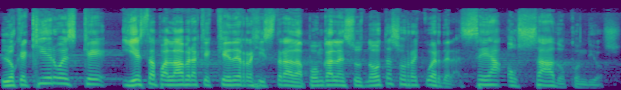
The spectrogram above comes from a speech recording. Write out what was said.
Lo que quiero es que, y esta palabra que quede registrada, póngala en sus notas o recuérdela, sea osado con Dios.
